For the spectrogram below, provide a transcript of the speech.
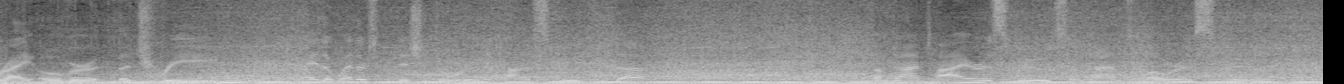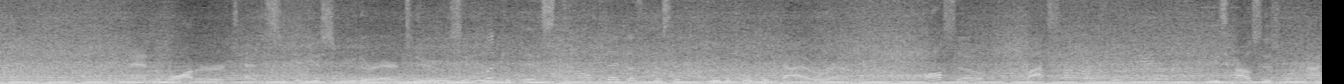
Right over the tree. Hey, the weather's conditions are really kind of smoothed up. Sometimes higher is smooth, sometimes lower is smooth. And water tends to give you smoother air too. See, look at this. Tell me that doesn't just look beautiful to dive around. Also, last time I flew here, these houses were not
